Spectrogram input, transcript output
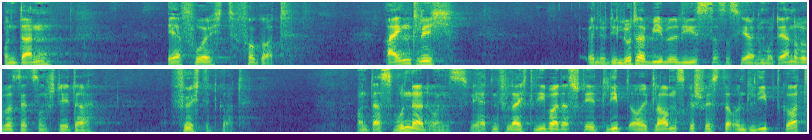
Und dann Ehrfurcht vor Gott. Eigentlich, wenn du die Lutherbibel liest, das ist hier eine modernere Übersetzung, steht da, fürchtet Gott. Und das wundert uns. Wir hätten vielleicht lieber, das steht, liebt eure Glaubensgeschwister und liebt Gott.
